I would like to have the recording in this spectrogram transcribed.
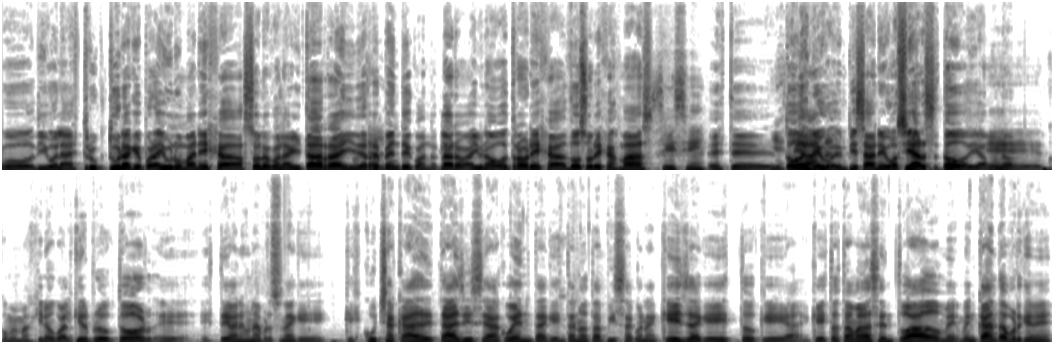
o digo, la estructura que por ahí uno maneja solo con la guitarra y de repente cuando, claro, hay una otra oreja, dos orejas más, Sí, sí. este, Y todo Esteban- empieza a negociarse, todo, digamos, ¿no? Como imagino cualquier productor, Esteban es una persona que, que escucha cada detalle y se da cuenta que esta nota pisa con aquella, que esto, que, que esto está mal acentuado. Me, me encanta porque me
